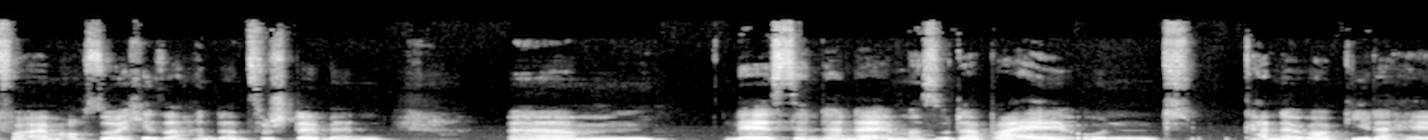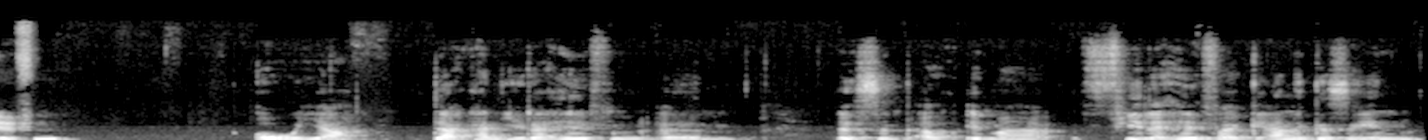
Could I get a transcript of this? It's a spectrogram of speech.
vor allem auch solche Sachen dann zu stemmen. Ähm, wer ist denn dann da immer so dabei und kann da überhaupt jeder helfen? Oh ja, da kann jeder helfen. Ähm, es sind auch immer viele Helfer gerne gesehen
